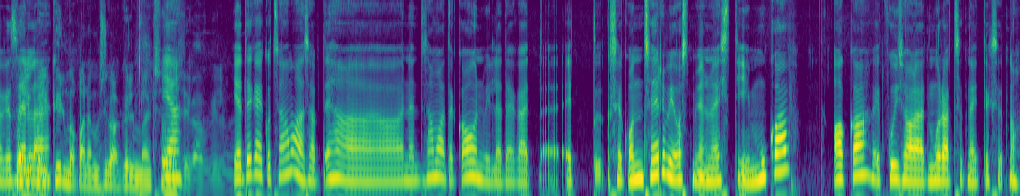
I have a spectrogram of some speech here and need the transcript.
aga selle või külma panema, sügavkülma, eks ole. ja tegelikult sama saab teha nende samade kaunviljadega, et, et see konservi ostmine on hästi mugav aga et kui sa oled, muretsed näiteks, et noh,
